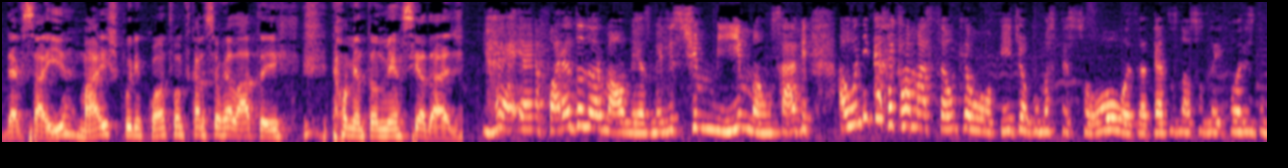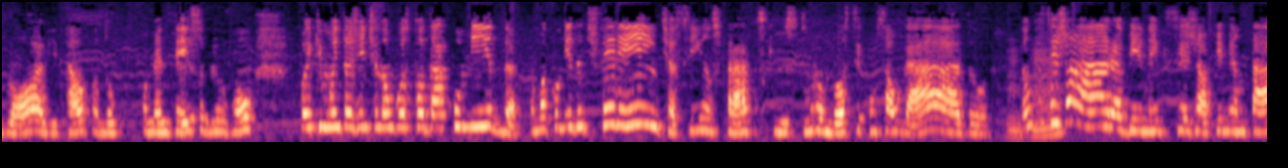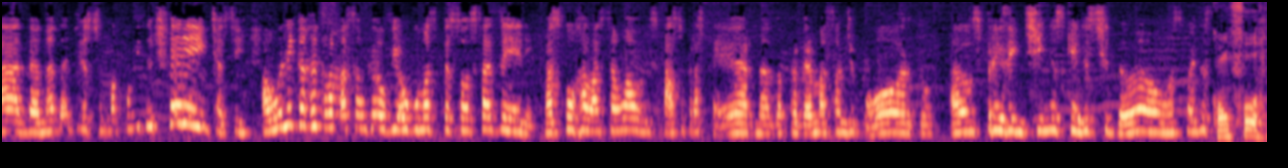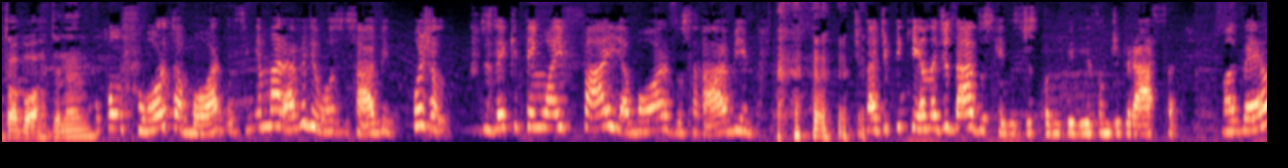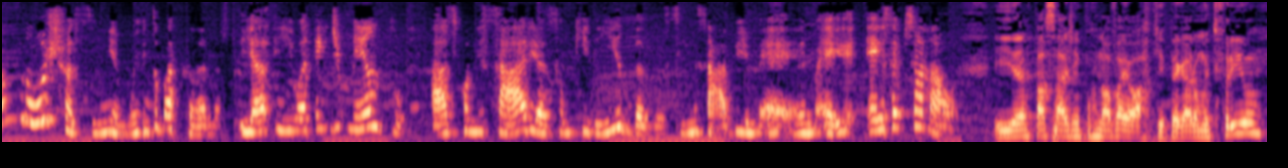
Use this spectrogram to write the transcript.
deve sair, mas por enquanto vamos ficar no seu relato aí, aumentando minha ansiedade. É, é, fora do normal mesmo, eles te mimam, sabe? A única reclamação que eu ouvi de algumas pessoas, até dos nossos leitores do blog e tal, quando eu comentei sobre o voo, foi que muita gente não gostou da comida. É uma comida diferente, assim, os pratos que misturam doce com salgado. Uhum. Não que uhum. seja árabe, nem que seja apimentada, nada disso. Uma comida diferente, assim. A única reclamação que eu vi algumas pessoas fazerem, mas com relação ao espaço para as pernas, a programação de bordo, os presentinhos que eles te dão, as coisas. Conforto a bordo, né? O conforto a bordo, assim, é maravilhoso, sabe? Poxa, dizer que tem Wi-Fi a bordo, sabe? Quantidade pequena de dados que eles disponibilizam de graça. Mas é um luxo, assim, é muito bacana. E, a, e o atendimento, as comissárias são queridas, assim, sabe? É, é, é excepcional. E a passagem por Nova York, pegaram muito frio?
